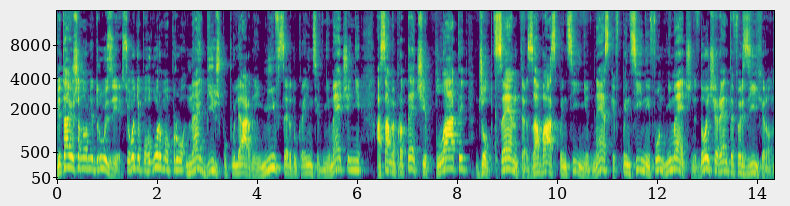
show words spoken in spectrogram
Вітаю, шановні друзі! Сьогодні поговоримо про найбільш популярний міф серед українців в Німеччині, а саме про те, чи платить Джоб-центр за вас пенсійні внески в пенсійний фонд Німеччини Deutsche Rente Versicherung.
